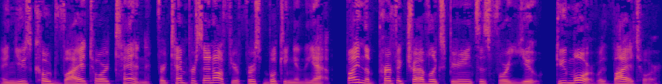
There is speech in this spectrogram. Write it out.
and use code Viator10 for 10% off your first booking in the app. Find the perfect travel experiences for you. Do more with Viator.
